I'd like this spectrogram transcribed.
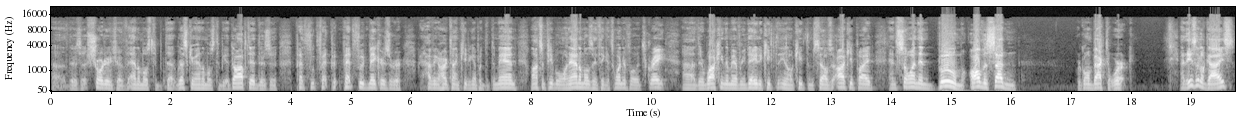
uh, there's a shortage of animals to rescue animals to be adopted. There's a pet food pet, pet food makers are having a hard time keeping up with the demand. Lots of people want animals. They think it's wonderful. It's great. Uh, they're walking them every day to keep you know keep themselves occupied and so on. Then boom, all of a sudden, we're going back to work. And these little guys,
